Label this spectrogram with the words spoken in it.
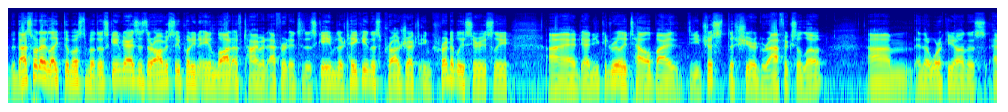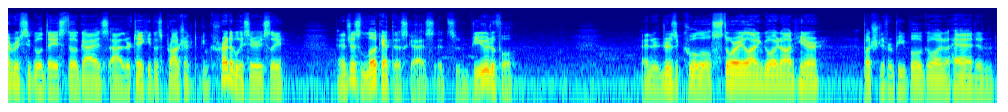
That's what I like the most about this game, guys, is they're obviously putting a lot of time and effort into this game. They're taking this project incredibly seriously, uh, and, and you can really tell by the, just the sheer graphics alone. Um, and they're working on this every single day still, guys. Uh, they're taking this project incredibly seriously. And just look at this, guys. It's beautiful. And there's a cool little storyline going on here. A bunch of different people going ahead and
